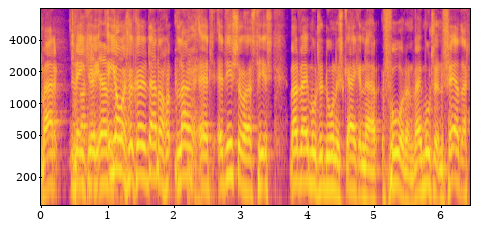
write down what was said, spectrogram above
Maar weet je, jongens, we kunnen daar nog lang. Het, het, is zoals het is. Wat wij moeten doen is kijken naar voren. Wij moeten verder.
